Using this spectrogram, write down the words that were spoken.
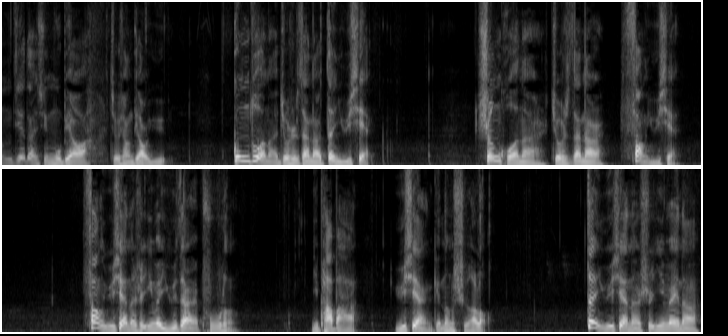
成阶段性目标啊，就像钓鱼；工作呢，就是在那儿蹬鱼线；生活呢，就是在那儿放鱼线。放鱼线呢，是因为鱼在扑腾，你怕把鱼线给弄折了；蹬鱼线呢，是因为呢，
